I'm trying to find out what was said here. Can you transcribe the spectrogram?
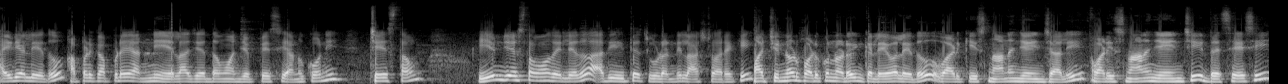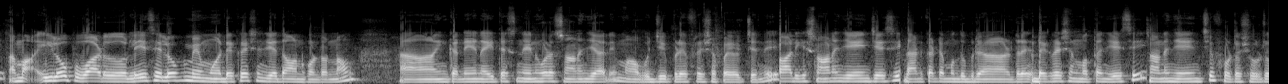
ఐడియా లేదు. అప్పటికప్పుడే అన్నీ ఎలా చేద్దాము అని చెప్పేసి అనుకొని చేస్తాం. ఏం చేస్తామో తెలియదు అది అయితే చూడండి లాస్ట్ వరకు. మా చిన్నోడు పడుకున్నాడు ఇంకా లేవలేదు. వాడికి స్నానం చేయించాలి. వాడికి స్నానం చేయించి డ్రెస్ వేసి అమ్మ ఈ లోపు వాడు లేసే లోపు మేము డెకరేషన్ చేద్దాం అనుకుంటున్నాం. ఇంకా నేనైతే నేను కూడా స్నానం చేయాలి. మా బుజ్జి ఇప్పుడే ఫ్రెష్ అప్ అయి వచ్చింది. వాడికి స్నానం చేయించేసి దానికంటే ముందు డెకరేషన్ మొత్తం చేసి స్నానం చేయించి ఫోటోషూట్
